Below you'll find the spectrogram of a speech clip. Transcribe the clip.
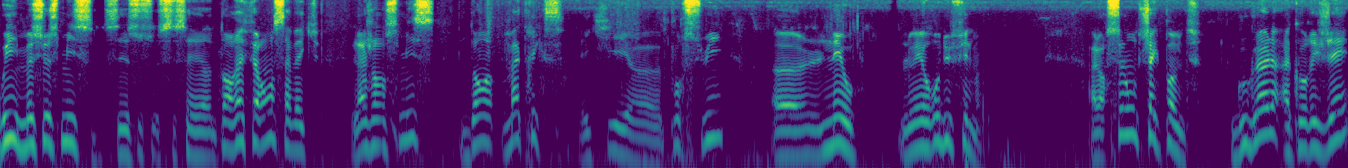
Oui, Monsieur Smith, c'est en référence avec l'agent Smith dans Matrix et qui euh, poursuit euh, Neo, le héros du film. Alors selon Checkpoint, Google a corrigé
